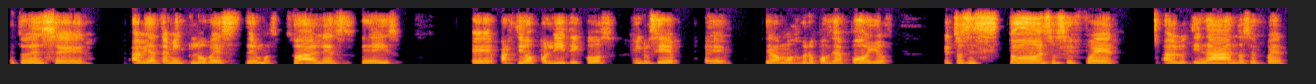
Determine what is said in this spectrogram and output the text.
Entonces, eh, habían también clubes de homosexuales, gays, eh, partidos políticos, inclusive, digamos, grupos de apoyo. Entonces, todo eso se fue aglutinando, se fue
